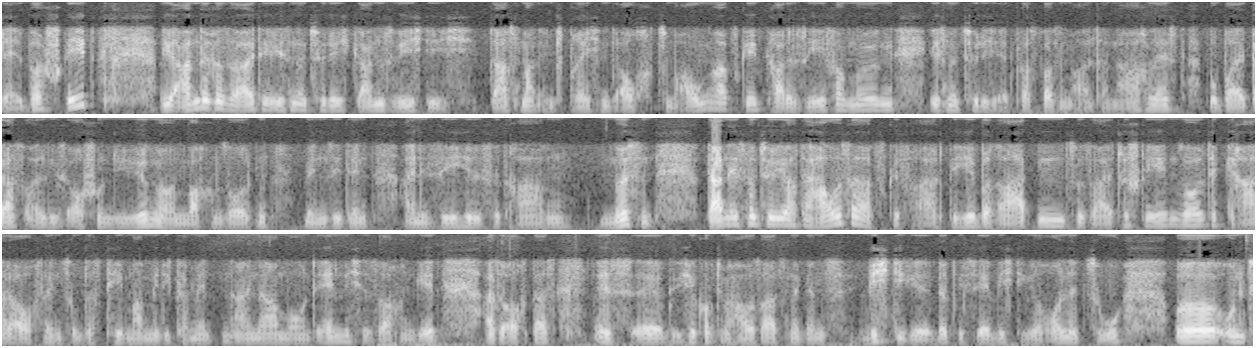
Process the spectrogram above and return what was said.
selber steht. Die andere Seite ist natürlich ganz wichtig, dass man entsprechend auch zum Augenarzt geht. Gerade Sehvermögen ist natürlich etwas, was im Alter nachlässt, wobei das allerdings auch schon die Jüngeren machen sollten, wenn sie denn eine Sehhilfe tragen müssen. Dann ist natürlich auch der Hausarzt gefragt, der hier beraten zur Seite stehen sollte, gerade auch wenn es um das Thema Medikamenteneinnahme und ähnliche Sachen geht. Also auch das ist, äh, hier kommt dem Hausarzt eine ganz wichtige, wirklich sehr wichtige Rolle zu. Äh, und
